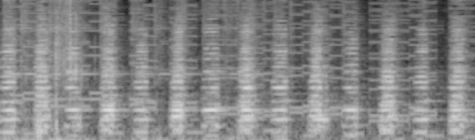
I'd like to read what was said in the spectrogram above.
Thank you.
